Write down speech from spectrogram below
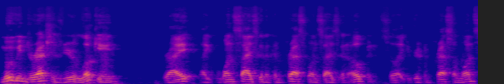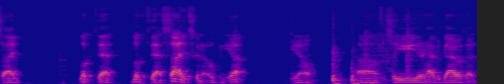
moving directions when you're looking, right? Like one side's going to compress, one side's going to open. So like if you're compressed on one side, look to that look to that side, it's going to open you up. You know, um, so you either have a guy with an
